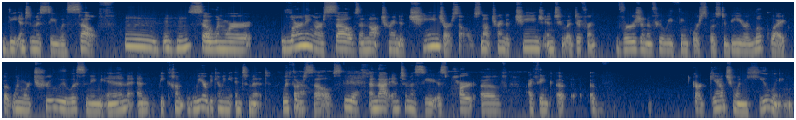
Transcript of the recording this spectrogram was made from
the intimacy with self Mm-hmm. so when we're learning ourselves and not trying to change ourselves not trying to change into a different version of who we think we're supposed to be or look like but when we're truly listening in and become we are becoming intimate with Yeah. ourselves Yes. and that intimacy is part of i think a, a gargantuan healing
